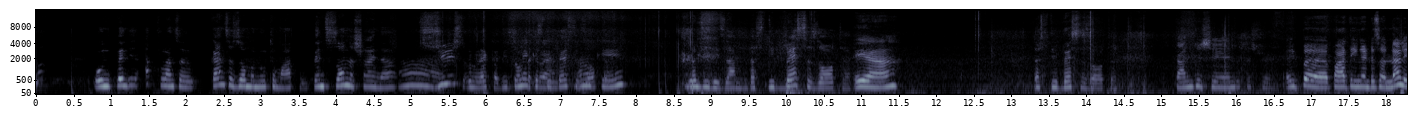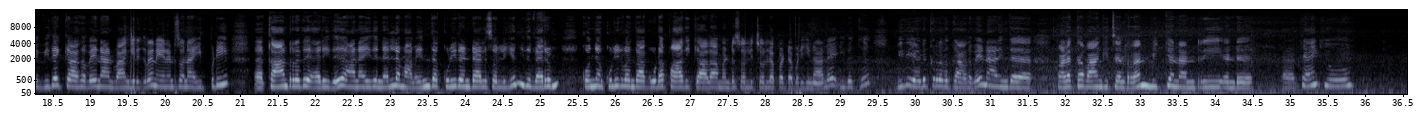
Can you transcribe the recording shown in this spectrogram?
Und wenn ich abpflanze, ganze Sommer nur Tomaten. Wenn es Sonne scheint, ne? ah. süß und lecker. Die Sorte lecker. ist die beste ah, Sorte. Okay. Wenn Sie die sammeln, das ist die beste Sorte. Ja. Das ist die beste Sorte. இப்போ பார்த்தீங்கன்ட்டு சொன்னால் விதைக்காகவே நான் வாங்கியிருக்கிறேன் ஏன்னு சொன்னால் இப்படி காண்றது அரிது ஆனால் இது நெல்ல மாவு எந்த குளிரண்டாலும் சொல்லியும் இது வரும் கொஞ்சம் குளிர் வந்தால் கூட பாதிக்காதாமன்ட்டு சொல்லி சொல்லப்பட்டபடியினால இதுக்கு விதி எடுக்கிறதுக்காகவே நான் இந்த பழத்தை வாங்கி செல்கிறேன் மிக்க நன்றி and thank you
